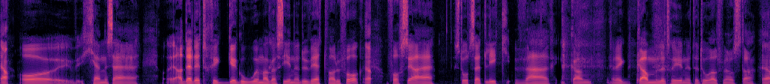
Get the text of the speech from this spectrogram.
Ja. å kjenne seg Ja, det er det trygge, gode magasinet. Du vet hva du får. Ja. Forsida er stort sett lik hver gang. Med det gamle trynet til Toralf Mørstad. Ja.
